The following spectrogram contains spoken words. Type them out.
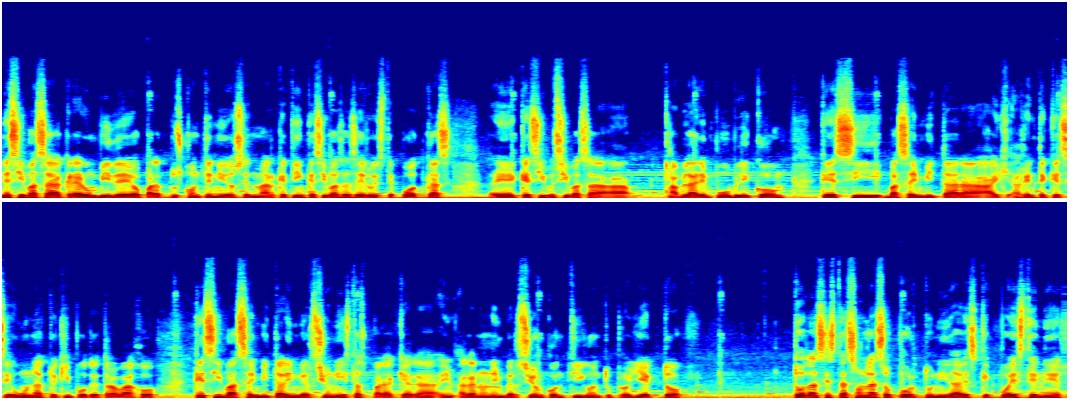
de si vas a crear un video para tus contenidos en marketing, que si vas a hacer este podcast, eh, que si, si vas a, hablar en público, que si vas a invitar a, gente que se una a tu equipo de trabajo, que si vas a invitar a inversionistas para que hagan una inversión contigo en tu proyecto, Todas estas son las oportunidades que puedes tener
